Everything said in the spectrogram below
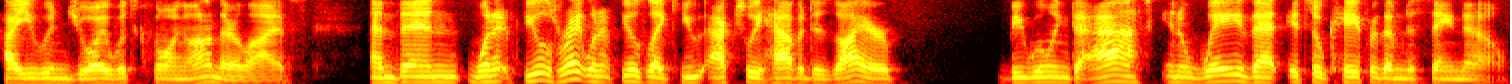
how you enjoy what's going on in their lives. And then when it feels right, when it feels like you actually have a desire, be willing to ask in a way that it's okay for them to say no.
